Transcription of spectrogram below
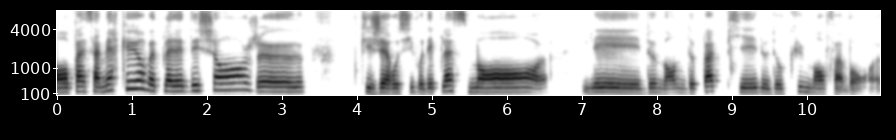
On passe à Mercure, votre planète d'échange, euh, qui gère aussi vos déplacements, euh, les demandes de papier, de documents, enfin bon, euh,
